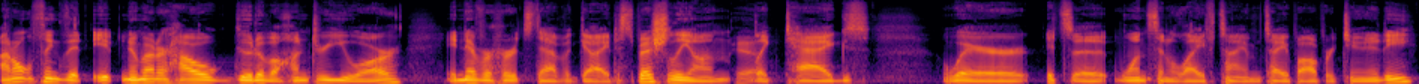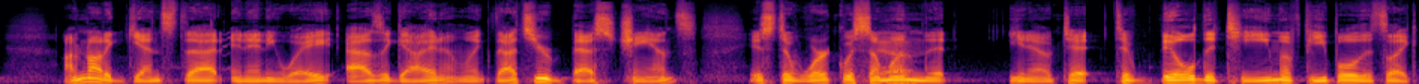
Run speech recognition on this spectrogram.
i don't think that it, no matter how good of a hunter you are it never hurts to have a guide especially on Yeah. like tags where it's a once in a lifetime type opportunity i'm not against that in any way as a guide i'm like that's your best chance is to work with someone that you know to to build a team of people that's like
